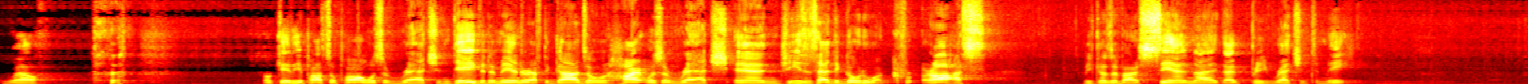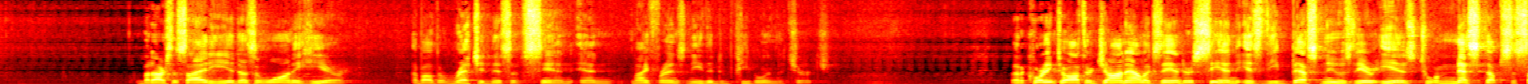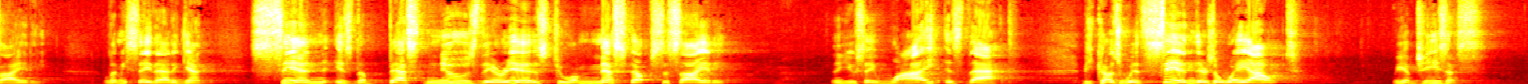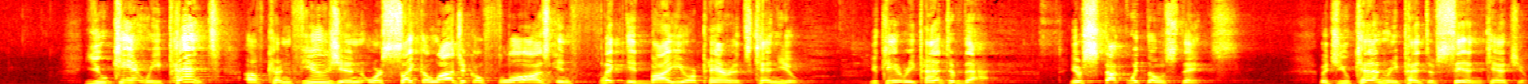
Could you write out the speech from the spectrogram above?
Well, okay, the Apostle Paul was a wretch, and David, a man after God's own heart, was a wretch, and Jesus had to go to a cross because of our sin. I, that's pretty wretched to me. But our society, it doesn't want to hear about the wretchedness of sin, and my friends, neither do people in the church that according to author John Alexander, sin is the best news there is to a messed up society. Let me say that again. Sin is the best news there is to a messed up society. And you say, why is that? Because with sin, there's a way out. We have Jesus. You can't repent of confusion or psychological flaws inflicted by your parents, can you? You can't repent of that. You're stuck with those things. But you can repent of sin, can't you?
